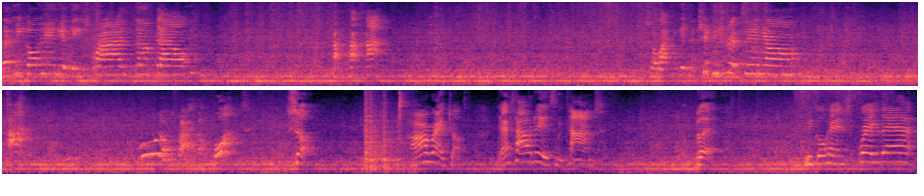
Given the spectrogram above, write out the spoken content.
let me go ahead and get these fries dumped out so i can get the chicken strips in y'all Hot. Ooh, those fries are hot. So, all right, y'all. That's how it is sometimes. But, let me go ahead and spray that.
